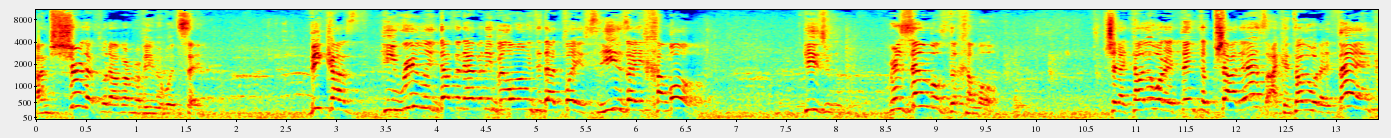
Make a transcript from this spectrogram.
I'm sure that's what Avram Avinu would say. Because he really doesn't have any belonging to that place. He is a chamo. He resembles the chamo. Should I tell you what I think the pshat is? I can tell you what I think.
